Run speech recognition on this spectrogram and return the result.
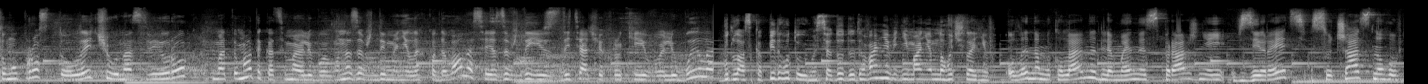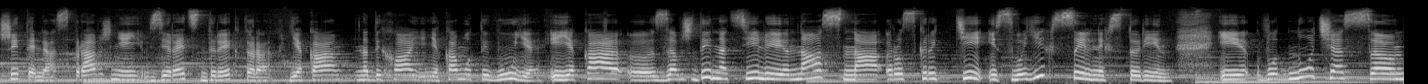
Тому просто лечу на свій урок. Математика це моя любов. Вона завжди мені легко давалася. Я завжди її з дитячих років любила. Будь ласка, підготуємося до додавання віднімання многочленів. Олена Миколаївна для мене справжній взірець сучасного вчителя, справжній взірець директора, яка надихає, яка мотивує і яка е, завжди націлює нас на розкритті і своїх сильних сторін, і водночас е,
